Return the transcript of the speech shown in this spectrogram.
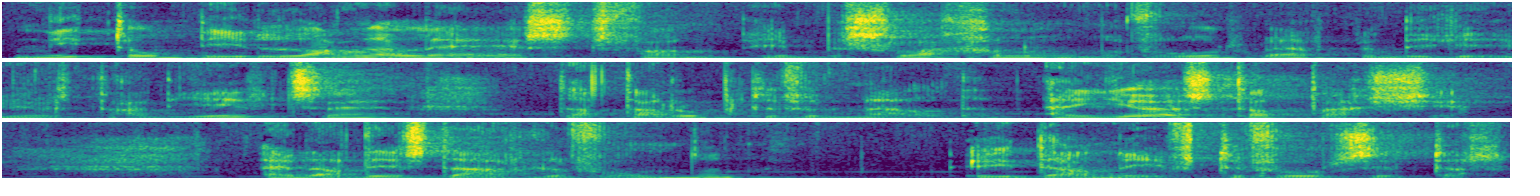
niet op die lange lijst van in beslag genomen voorwerpen die geïnventariseerd zijn, dat daarop te vermelden. En juist dat tasje. En dat is daar gevonden. En dan heeft de voorzitter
